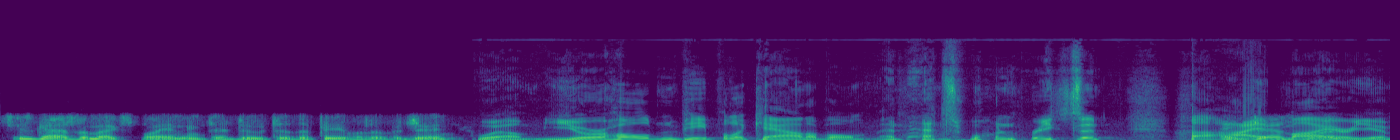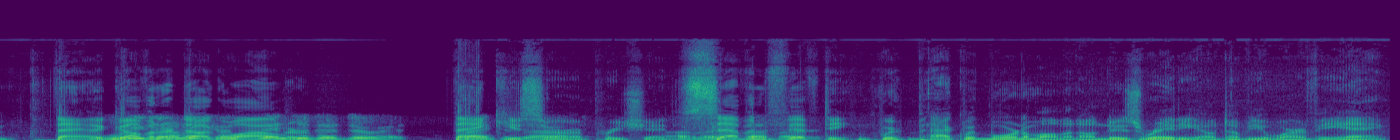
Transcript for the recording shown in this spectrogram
she's got some explaining to do to the people of Virginia. Well, you're holding people accountable, and that's one reason I admire what? you. Th- Governor Doug Wilder. To do it. Thank, Thank you, sir. I appreciate it. Right, 750. Bye-bye. We're back with more in a moment on News Radio WRVA.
